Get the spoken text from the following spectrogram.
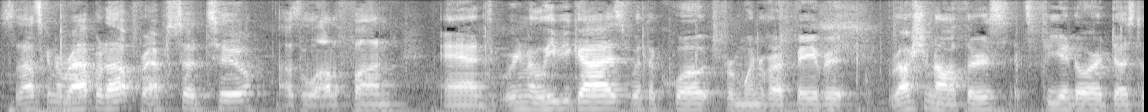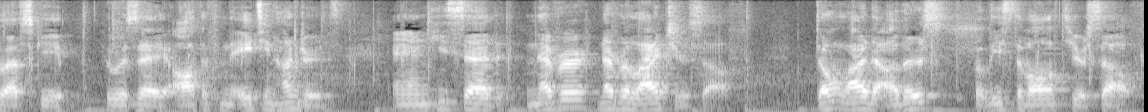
So that's going to wrap it up for episode two. That was a lot of fun. And we're going to leave you guys with a quote from one of our favorite Russian authors. It's Fyodor Dostoevsky, who is a author from the 1800s. And he said, Never, never lie to yourself. Don't lie to others, but least of all to yourself.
